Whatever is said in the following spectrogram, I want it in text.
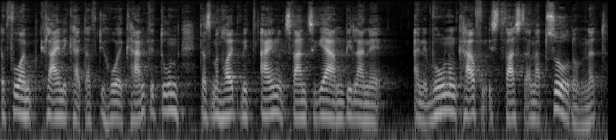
davor eine Kleinigkeit auf die hohe Kante tun, dass man heute mit 21 Jahren will eine, eine Wohnung kaufen, ist fast ein Absurdum, nicht?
